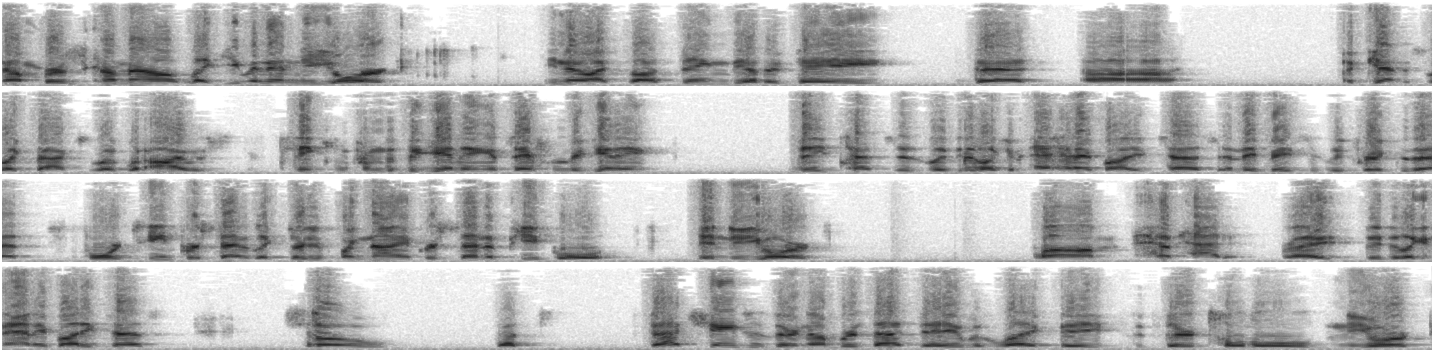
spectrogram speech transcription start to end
numbers come out, like even in New York, you know, I saw a thing the other day that uh, again, it's like back to like what I was thinking from the beginning and saying from the beginning. They tested, they did like an antibody test, and they basically predicted that 14%, like 30.9% of people in New York um, have had it, right? They did like an antibody test. So that that changes their numbers. That day was like they their total New York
